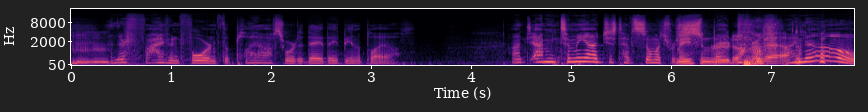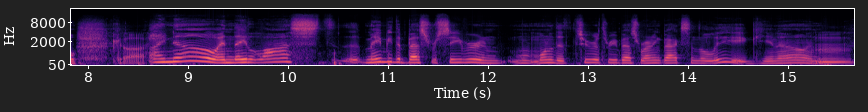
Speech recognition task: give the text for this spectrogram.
Mm-hmm. And they're five and four, and if the playoffs were today, they'd be in the playoffs. I, I mean, to me, I just have so much respect Mason for that. I know. Gosh. I know, and they lost uh, maybe the best receiver and one of the two or three best running backs in the league. You know, and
